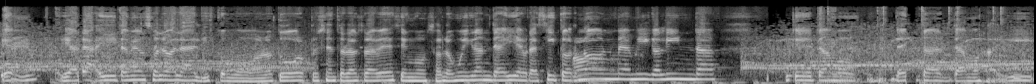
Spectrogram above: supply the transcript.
y, y a la- y también un saludo a la Alice, como no estuvo presente la otra vez, tengo un saludo muy grande ahí, abracito enorme, amiga linda, que estamos, de está- estamos ahí,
